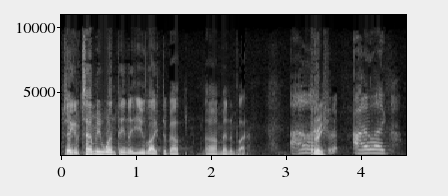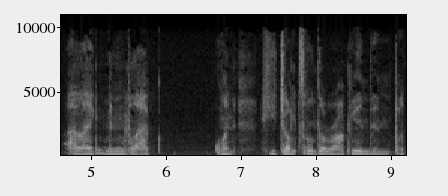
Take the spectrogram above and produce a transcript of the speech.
Jacob, tell me one thing that you liked about uh, Men in Black. I Three. like, I like I like Men in Black when he jumps on the rocket and then put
